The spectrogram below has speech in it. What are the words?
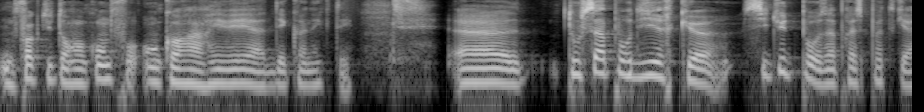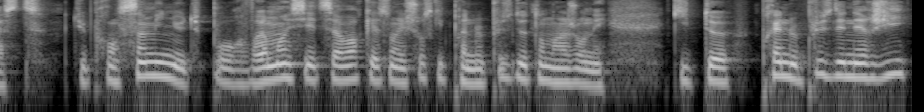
une fois que tu t'en rends compte, faut encore arriver à déconnecter. tout ça pour dire que si tu te poses après ce podcast, tu prends cinq minutes pour vraiment essayer de savoir quelles sont les choses qui te prennent le plus de temps dans la journée, qui te prennent le plus d'énergie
